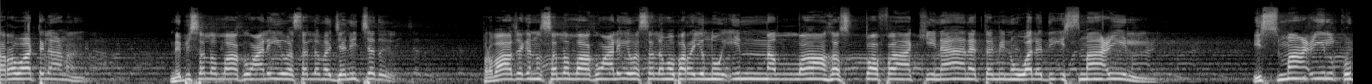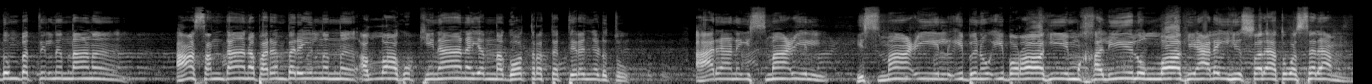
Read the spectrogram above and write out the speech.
തറവാട്ടിലാണ് നബി സല്ലാഹു അലൈ വസല്ലമ ജനിച്ചത്. പ്രവാചകൻ സല്ലല്ലാഹു അലൈഹി വസല്ലമ പറയുന്നു മിൻ വലദി ഇസ്മായിൽ ഇസ്മായിൽ കുടുംബത്തിൽ നിന്നാണ് ആ സന്താന പരമ്പരയിൽ നിന്ന് അള്ളാഹു കിനാന എന്ന ഗോത്രത്തെ തിരഞ്ഞെടുത്തു. ആരാണ് ഇസ്മായിൽ ഇസ്മായിൽ ഇബ്നു ഇബ്രാഹിം ഖലീലുല്ലാഹി അലൈഹി സ്വലാത്തു വസ്സലാം.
